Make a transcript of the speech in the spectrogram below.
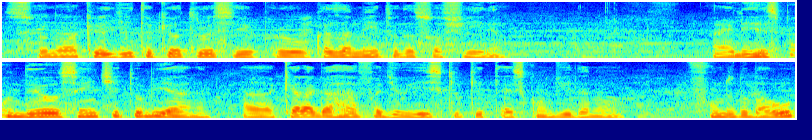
o senhor não acredita que eu trouxe para o casamento da sua filha? Aí ele respondeu sem titubear, né? Aquela garrafa de uísque que está escondida no fundo do baú,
